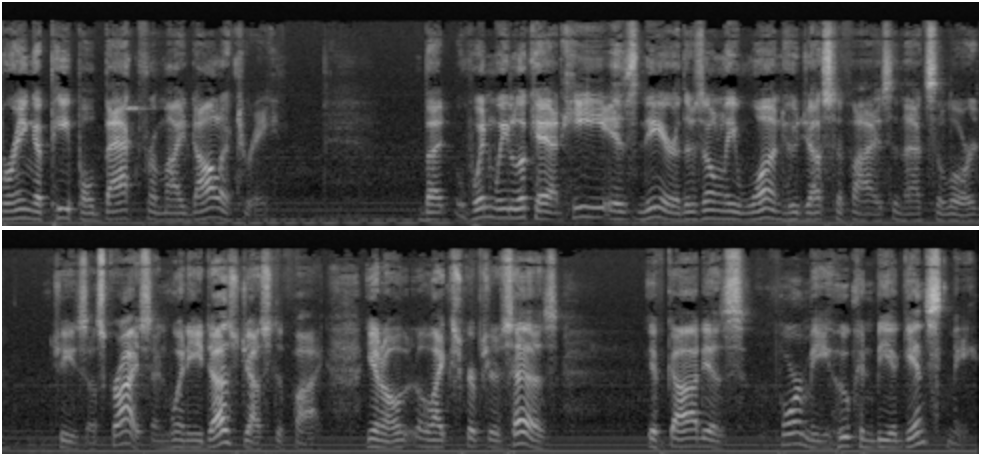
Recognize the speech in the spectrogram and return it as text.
bring a people back from idolatry but when we look at He is near, there's only one who justifies, and that's the Lord Jesus Christ. And when He does justify, you know, like Scripture says, if God is for me, who can be against me?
